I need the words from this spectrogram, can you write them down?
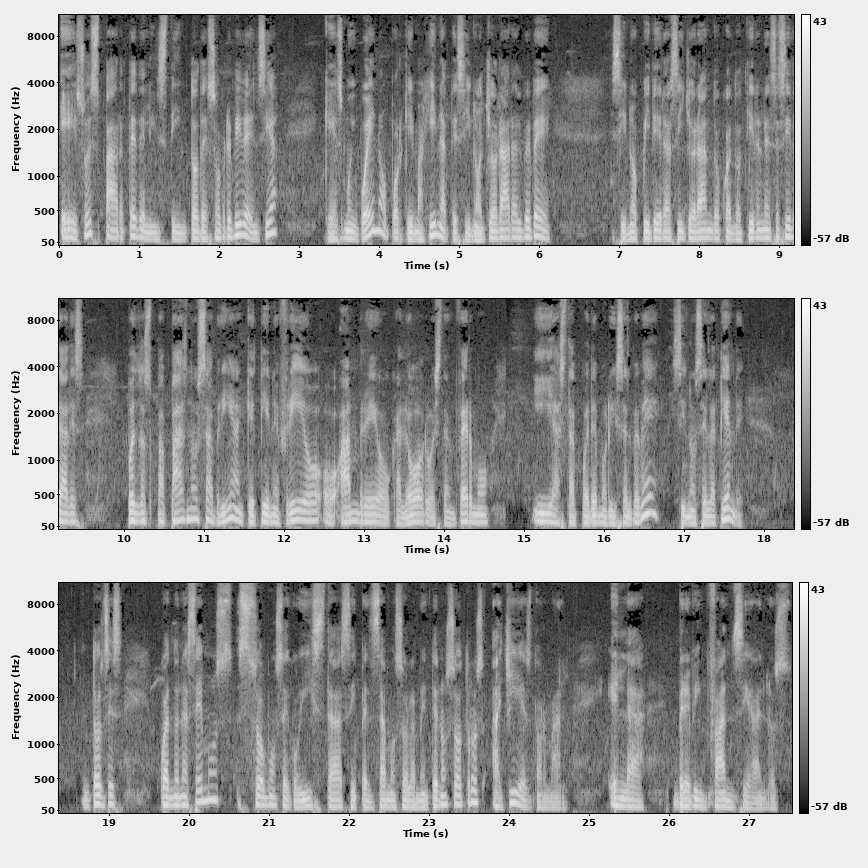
Eso es parte del instinto de sobrevivencia, que es muy bueno, porque imagínate si no llorara el bebé, si no pidiera así llorando cuando tiene necesidades, pues los papás no sabrían que tiene frío o hambre o calor o está enfermo y hasta puede morirse el bebé si no se le atiende. Entonces, cuando nacemos somos egoístas y pensamos solamente nosotros, allí es normal, en la breve infancia, en los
